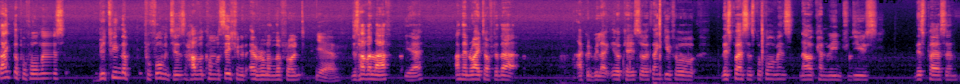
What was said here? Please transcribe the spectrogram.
thank the performers, between the performances, have a conversation with everyone on the front, yeah, just have a laugh, yeah, and then right after that, I could be like, okay, so thank you for this person's performance. Now, can we introduce this person?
